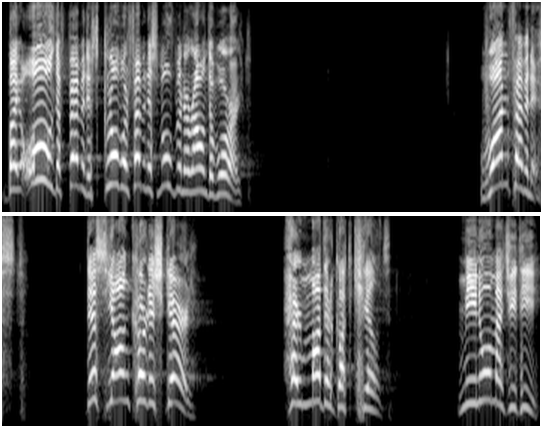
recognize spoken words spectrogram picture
by all the feminist, global feminist movement around the world. One feminist, this young Kurdish girl, her mother got killed. Minu Majidi,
